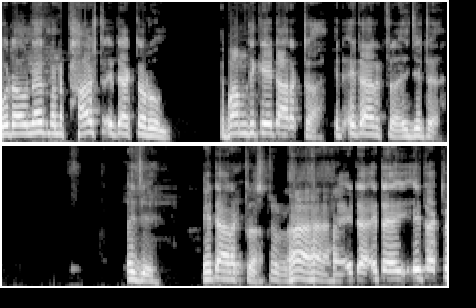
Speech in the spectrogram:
গোডাউনের মানে ফার্স্ট এটা একটা রুম বাম দিকে এটা আরেকটা। এটা এটা আরেকটা এই যেটা। এই যে এটা আরেকটা। হ্যাঁ হ্যাঁ হ্যাঁ এটা এটা এটা একটা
